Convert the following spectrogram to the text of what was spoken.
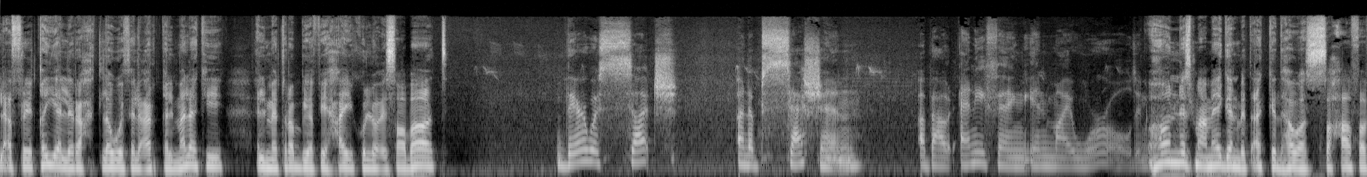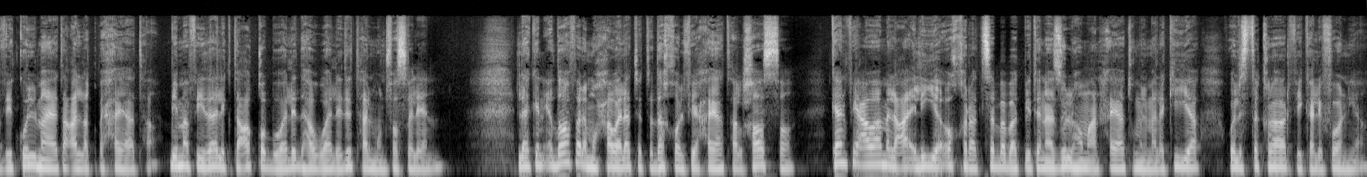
الأفريقية اللي راح تلوث العرق الملكي المتربية في حي كله عصابات. There was such an obsession about anything in my world. هون نسمع ميغان بتأكد هوس الصحافة في كل ما يتعلق بحياتها بما في ذلك تعقب والدها ووالدتها المنفصلين. لكن إضافة لمحاولات التدخل في حياتها الخاصة كان في عوامل عائلية أخرى تسببت بتنازلهم عن حياتهم الملكية والاستقرار في كاليفورنيا.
